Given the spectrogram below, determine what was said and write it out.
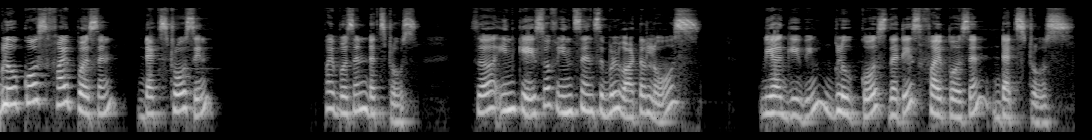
glucose 5% dextrose in 5% dextrose so in case of insensible water loss we are giving glucose that is 5% dextrose.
